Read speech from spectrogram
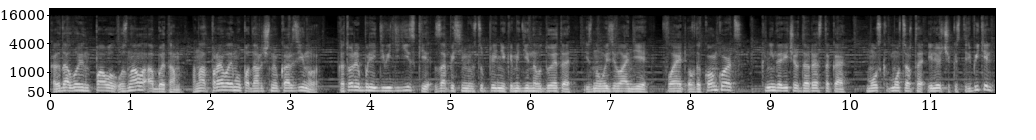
Когда Лорен Пауэлл узнала об этом, она отправила ему подарочную корзину, в которой были DVD-диски с записями выступлений комедийного дуэта из Новой Зеландии Flight of the Conchords, книга Ричарда Рестока Мозг Моцарта и летчик-истребитель,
